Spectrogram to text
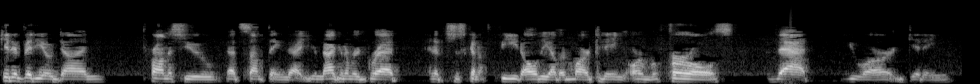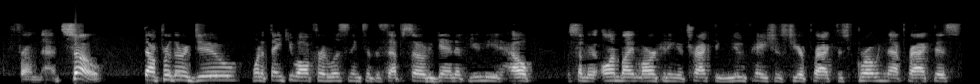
get a video done. Promise you that's something that you're not going to regret and it's just going to feed all the other marketing or referrals that you are getting from that. So, without further ado, I want to thank you all for listening to this episode. Again, if you need help with some of the online marketing, attracting new patients to your practice, growing that practice,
